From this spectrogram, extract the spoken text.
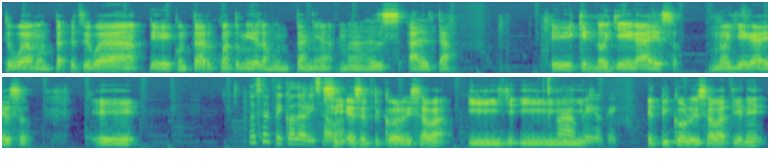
te voy a montar, te voy a eh, contar cuánto mide la montaña más alta. Eh, que no llega a eso. No llega a eso. Eh, ¿No es el pico de Orizaba? Sí, es el pico de Orizaba. Y, ah, el pico de Orizaba tiene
